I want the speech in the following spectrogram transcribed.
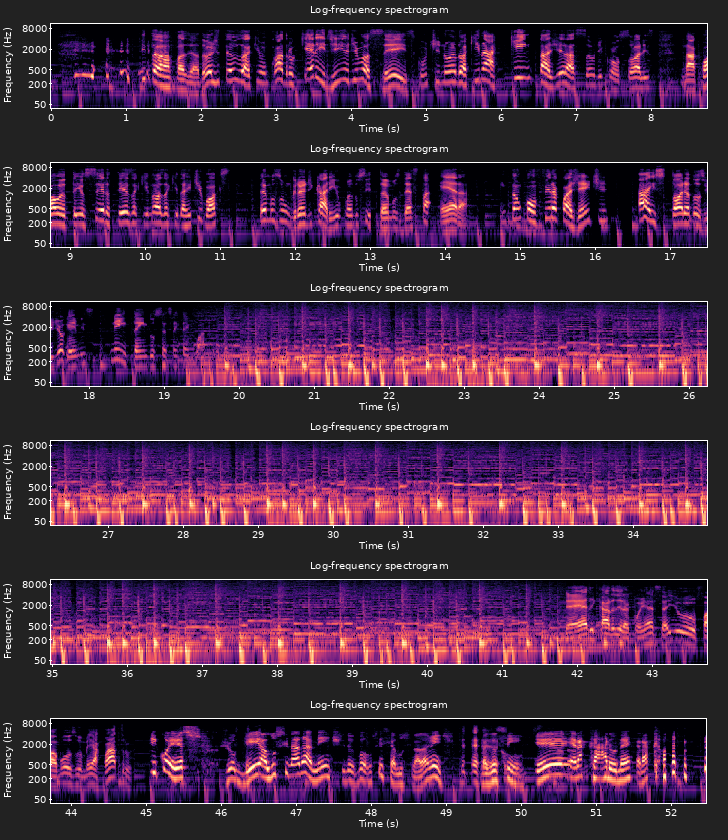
Então, rapaziada, hoje temos aqui um quadro queridinho de vocês, continuando aqui na quinta geração de consoles, na qual eu tenho certeza que nós aqui da Hitbox temos um grande carinho quando citamos desta era. Então confira com a gente a história dos videogames Nintendo 64. Ricardeira, conhece aí o famoso 64? E conheço. Joguei alucinadamente. Bom, não sei se é alucinadamente, mas assim, e era caro, né? Era caro.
